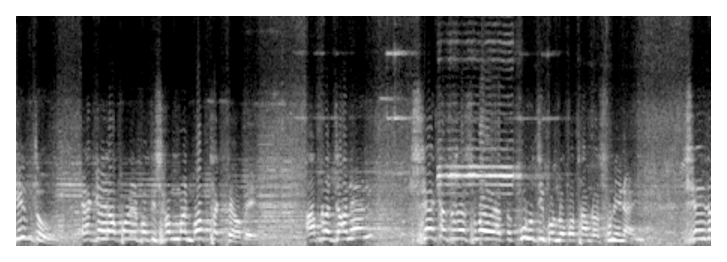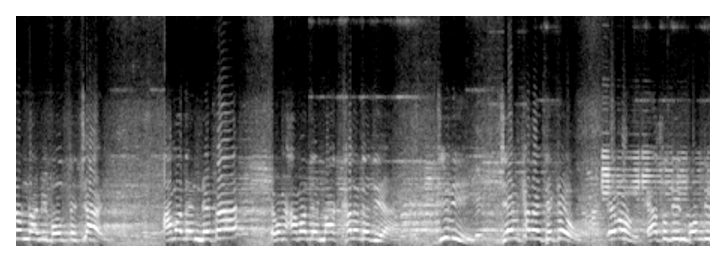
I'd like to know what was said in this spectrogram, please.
কিন্তু একে অপরের প্রতি সম্মানবোধ থাকতে হবে। আপনারা জানেন, শেখ হাসিনার সময় এত কুরুচিপূর্ণ কথা আমরা শুনি নাই। সেই জন্য আমি বলতে চাই, আমাদের নেতা এবং আমাদের মা খালেদা জিয়া, যিনি জেলখানায় থেকেও এবং এতদিন বন্দি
